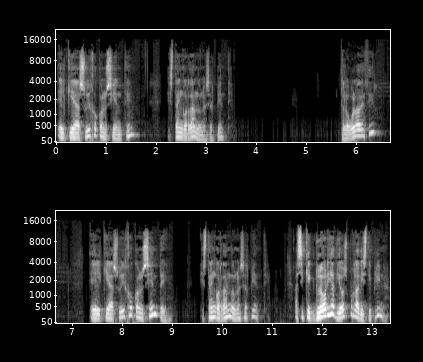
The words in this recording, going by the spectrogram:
El que a su hijo consiente está engordando una serpiente. ¿Te lo vuelvo a decir? El que a su hijo consiente está engordando una serpiente. Así que gloria a Dios por la disciplina.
